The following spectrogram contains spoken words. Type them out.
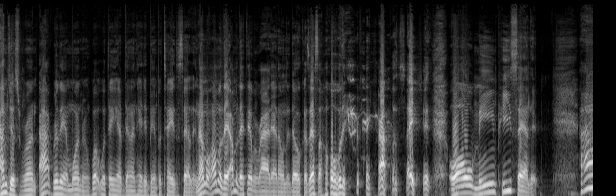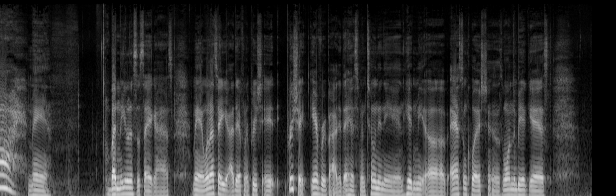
I'm just run. I really am wondering what would they have done had it been potato salad. And I'm, I'm gonna let I'm gonna let them ride that on the dough because that's a whole different conversation. Oh, mean pea salad. Ah, man. But needless to say, guys, man, when I tell you, I definitely appreciate appreciate everybody that has been tuning in, hitting me up, asking questions, wanting to be a guest.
